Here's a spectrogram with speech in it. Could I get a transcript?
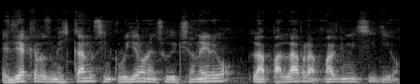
el día que los mexicanos incluyeron en su diccionario la palabra magnicidio.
